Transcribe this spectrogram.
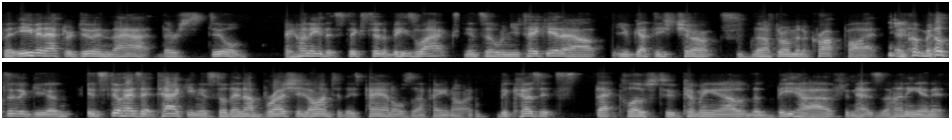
But even after doing that there's still honey that sticks to the beeswax. And so when you take it out, you've got these chunks. Then I throw them in a crock pot and I melt it again. It still has that tackiness. So then I brush it onto these panels I paint on because it's that close to coming out of the beehive and has the honey in it.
